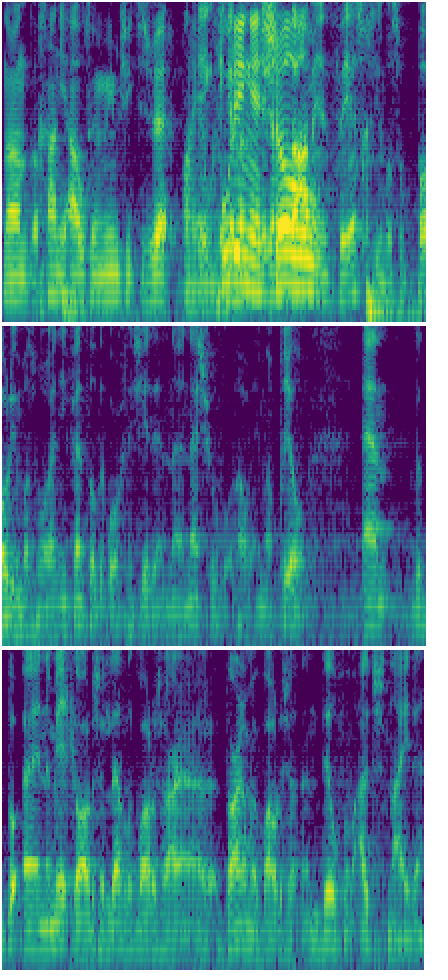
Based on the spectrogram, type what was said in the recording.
dan gaan die auto-immuunziektes weg. Oh, Ik- jongens. ik Voeding heb een- is ik heb zo- een dame in het VS gezien, was op het podium, was voor een event dat ik organiseerde in eh, Nashville in april. En de, eh, in Amerika wouden ze letterlijk wouden ze haar eh, darmen wouden ze een deel van uitsnijden,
